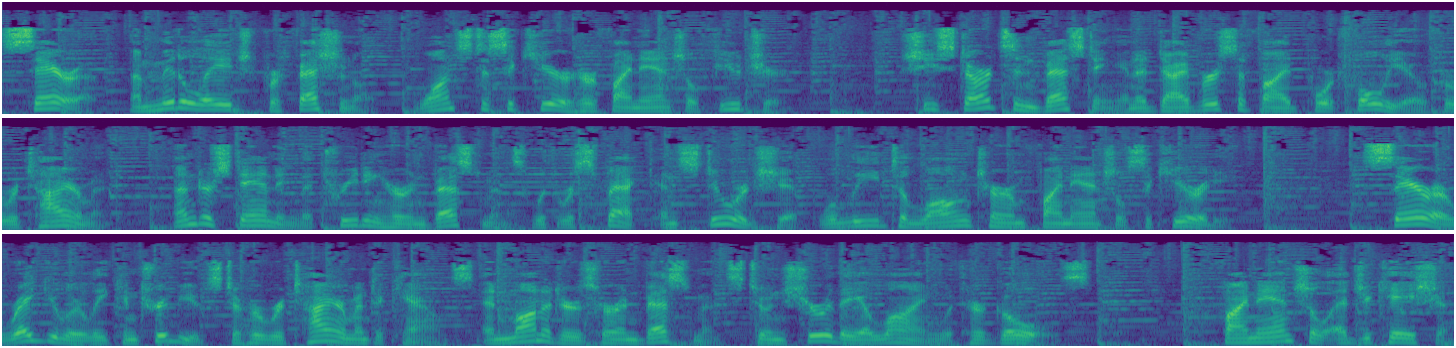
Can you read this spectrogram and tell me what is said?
Sarah, a middle-aged professional, wants to secure her financial future. She starts investing in a diversified portfolio for retirement, understanding that treating her investments with respect and stewardship will lead to long-term financial security. Sarah regularly contributes to her retirement accounts and monitors her investments to ensure they align with her goals. Financial education.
